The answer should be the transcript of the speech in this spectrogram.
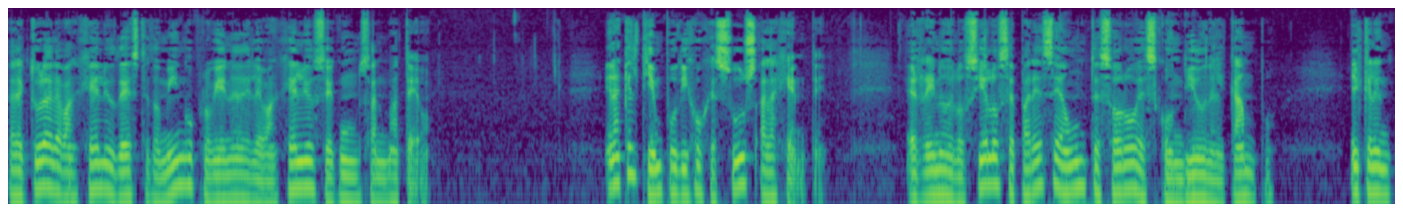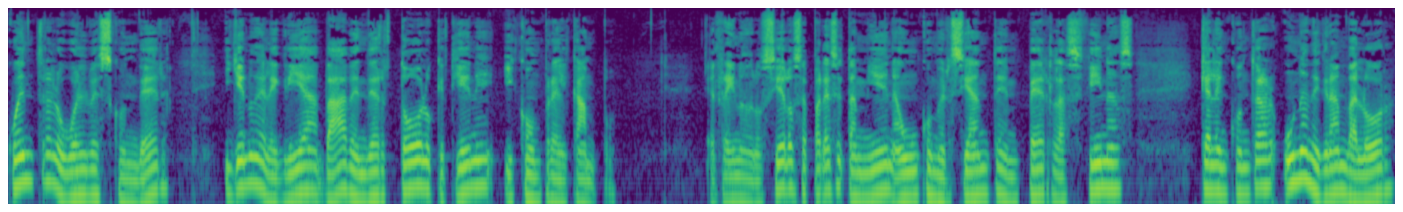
La lectura del Evangelio de este domingo proviene del Evangelio según San Mateo. En aquel tiempo dijo Jesús a la gente, El reino de los cielos se parece a un tesoro escondido en el campo. El que lo encuentra lo vuelve a esconder, y lleno de alegría va a vender todo lo que tiene y compra el campo. El reino de los cielos se parece también a un comerciante en perlas finas, que al encontrar una de gran valor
